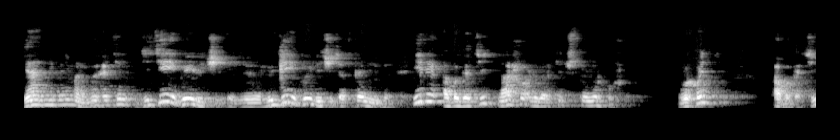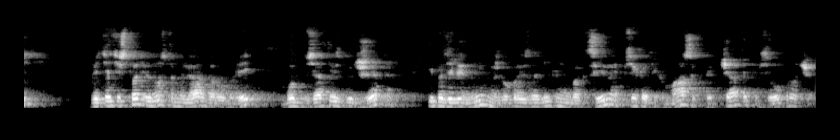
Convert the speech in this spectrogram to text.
я не понимаю, мы хотим детей вылечить, э, людей вылечить от ковида или обогатить нашу олигархическую верхушку. Выходит, обогатить. Ведь эти 190 миллиардов рублей будут взяты из бюджета и поделены между производителями вакцины, всех этих масок, перчаток и всего прочего.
